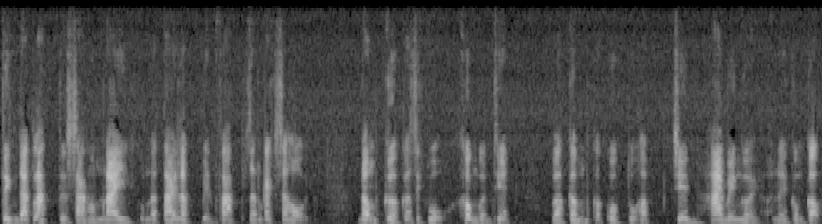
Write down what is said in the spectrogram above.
Tỉnh Đắk Lắk từ sáng hôm nay cũng đã tái lập biện pháp giãn cách xã hội, đóng cửa các dịch vụ không cần thiết và cấm các cuộc tụ họp trên 20 người ở nơi công cộng.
